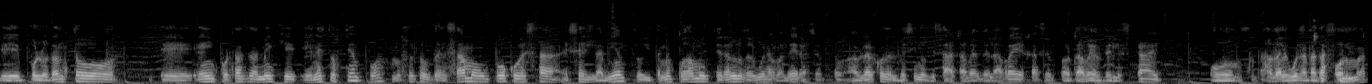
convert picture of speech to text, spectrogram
Eh, por lo tanto, eh, es importante también que en estos tiempos nosotros pensamos un poco esa, ese aislamiento y también podamos integrarlo de alguna manera, ¿cierto? Hablar con el vecino quizás a través de la reja, ¿cierto? A través del Skype o de alguna plataforma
